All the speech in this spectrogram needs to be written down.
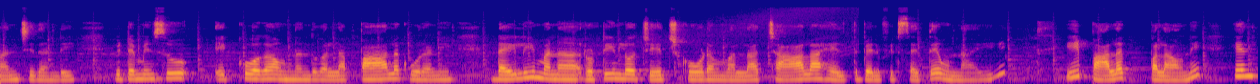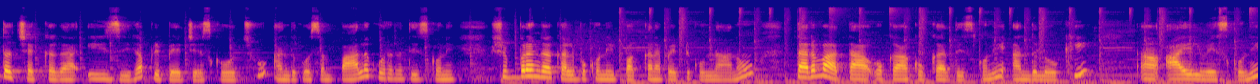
మంచిదండి. విటమిన్స్ ఎక్కువగా ఉన్నందువల్ల పాలకూరని డైలీ మన రొటీన్లో చేర్చుకోవడం వల్ల చాలా హెల్త్ బెనిఫిట్స్ అయితే ఉన్నాయి. ఈ పాలక్ పలావ్ని ఎంతో చక్కగా ఈజీగా ప్రిపేర్ చేసుకోవచ్చు. అందుకోసం పాలకూరను తీసుకొని శుభ్రంగా కలుపుకొని పక్కన పెట్టుకున్నాను. తర్వాత ఒక కుక్కర్ తీసుకొని అందులోకి ఆయిల్ వేసుకొని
